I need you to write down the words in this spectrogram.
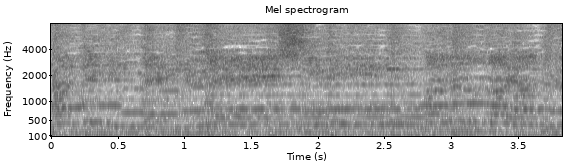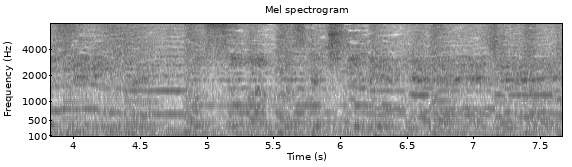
kaderinde güneş gibi parıldayan yüzlerinde pusulamız güçlü bir gelecek.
